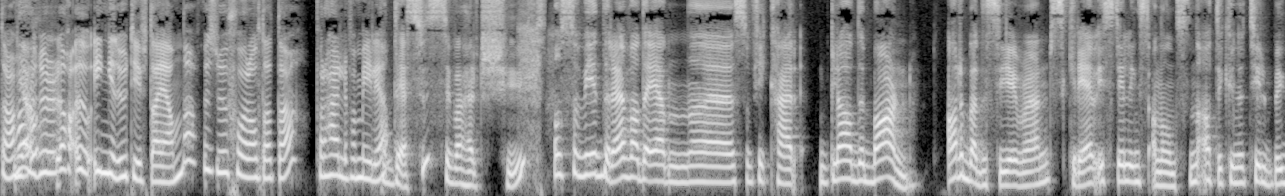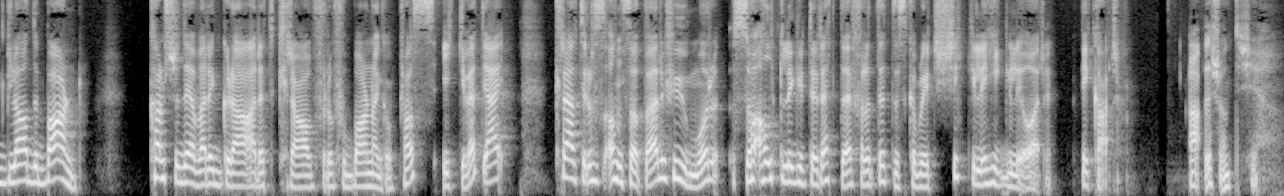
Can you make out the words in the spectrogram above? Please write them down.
Da har Ja. du har jo ingen utgifter igjen, da, hvis du får alt dette, for hele Ja, familien. det syns jeg var helt sjukt. Og så videre var det en uh, som fikk her 'glade barn'. Arbeidsgiveren skrev i stillingsannonsen at de kunne tilby glade barn. Kanskje det å være glad er et krav for å få barnehageplass, ikke vet jeg. Krav til oss ansatte er humor, så alt ligger til rette for at dette skal bli et skikkelig hyggelig år. Vikar. Ja, det skjønte ikke. Men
